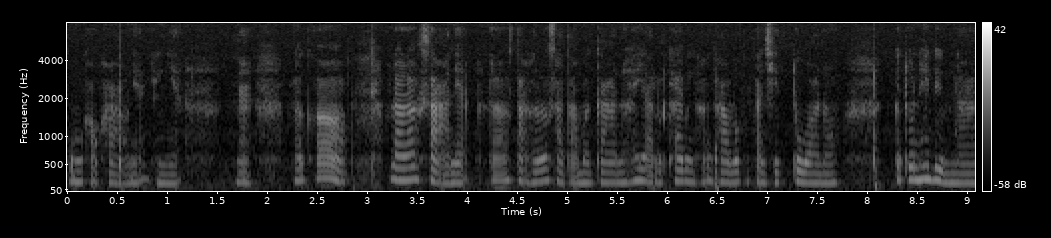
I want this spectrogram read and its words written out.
กลมๆขาวๆเนี่ยอย่างเงี้ย นะแล้วก็เวลารักษาเนี่ยเวลารักษาคือรักษาตามอาการนะให้ยาลดไข้เป็นครั้งคราวลดกับการเช็ดตัวเนาะกระตุ้นให้ดื่มน้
